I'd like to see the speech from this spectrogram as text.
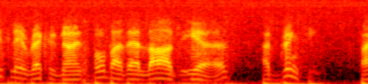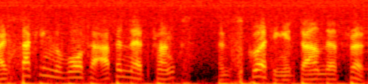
Instantly recognizable by their large ears, are drinking by sucking the water up in their trunks and squirting it down their throats.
